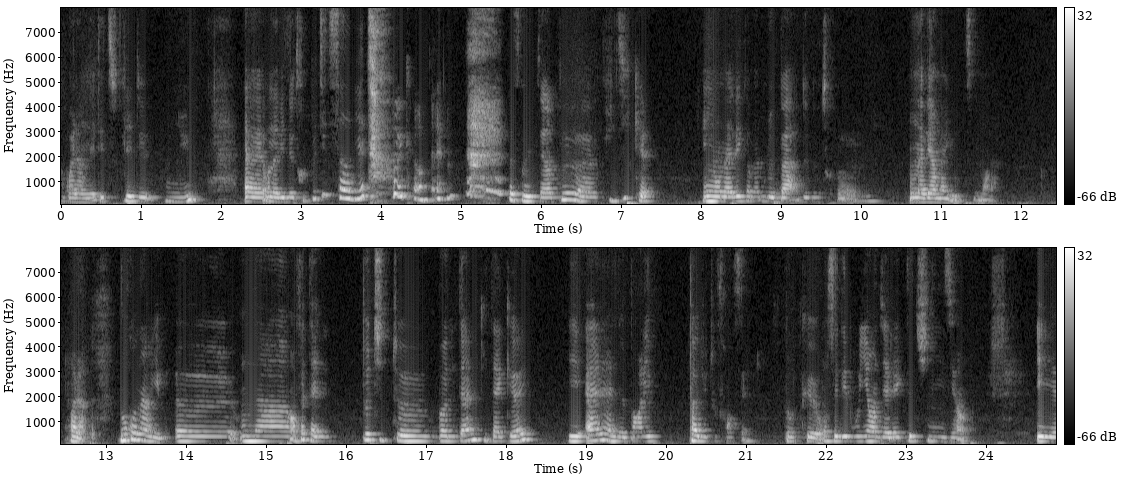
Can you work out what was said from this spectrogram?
Donc voilà, on était toutes les deux nues. on avait notre petite serviette quand même, parce qu'on était un peu pudique. Et on avait quand même le bas de notre. Euh, on avait un maillot à ce moment-là. Voilà. Donc on arrive. Euh, on a. En fait, une petite euh, bonne dame qui t'accueille. Et elle, elle ne parlait pas du tout français. Donc on s'est débrouillé en dialecte tunisien. Et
